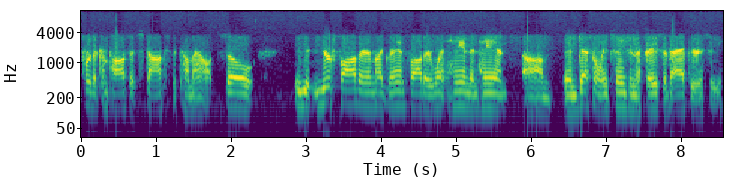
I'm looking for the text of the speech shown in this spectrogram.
for the composite stocks to come out. So your father and my grandfather went hand in hand um, in definitely changing the face of accuracy.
